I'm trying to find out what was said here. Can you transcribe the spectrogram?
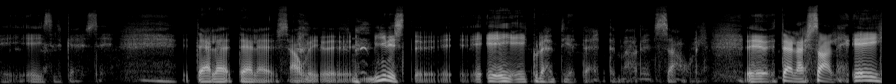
hei, ei se käy se. Täällä, täällä Sauli äh, Niinistö, ei, ei, ei, kyllähän tietää, että mä olen Sauli. Äh, Täällä Sale, ei,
